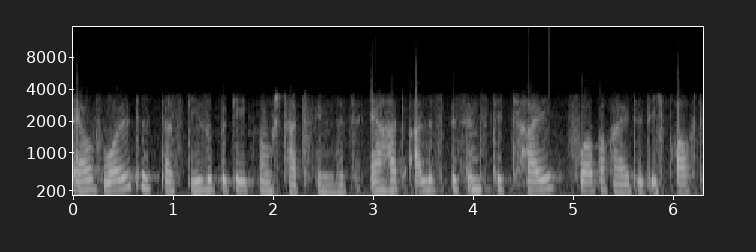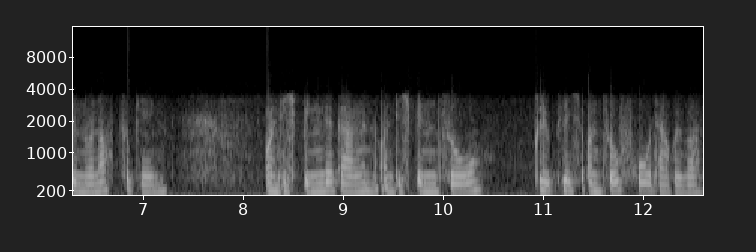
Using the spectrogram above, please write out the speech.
Er wollte, dass diese Begegnung stattfindet. Er hat alles bis ins Detail vorbereitet. Ich brauchte nur noch zu gehen. Und ich bin gegangen und ich bin so glücklich und so froh darüber.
